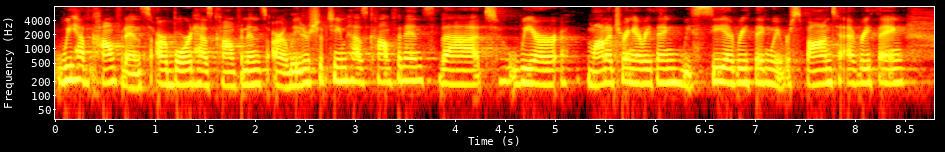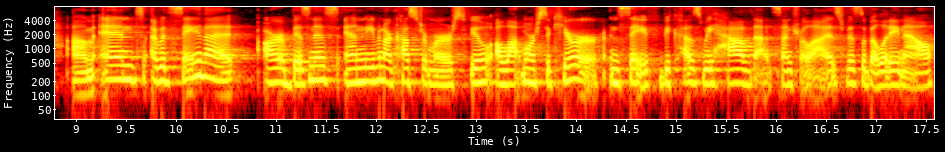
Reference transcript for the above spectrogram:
we have confidence, our board has confidence, our leadership team has confidence that we are monitoring everything, we see everything, we respond to everything. Um, and I would say that our business and even our customers feel a lot more secure and safe because we have that centralized visibility now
